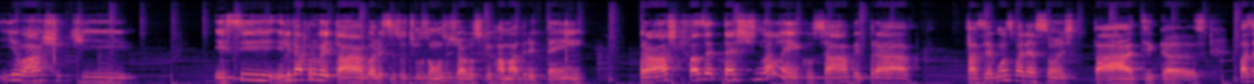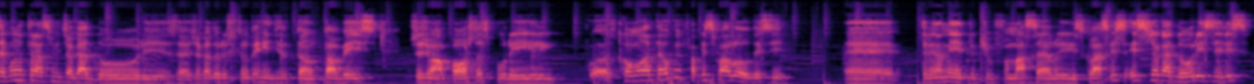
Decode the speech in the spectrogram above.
e eu acho que esse ele vai aproveitar agora esses últimos 11 jogos que o Real Madrid tem para acho que fazer testes no elenco, sabe? Para fazer algumas variações táticas, fazer algumas alterações de jogadores, é, jogadores que não têm rendido tanto, talvez sejam apostas por ele, como até o Fabrício falou desse é, treinamento que o Marcelo e eu acho que esses jogadores eles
